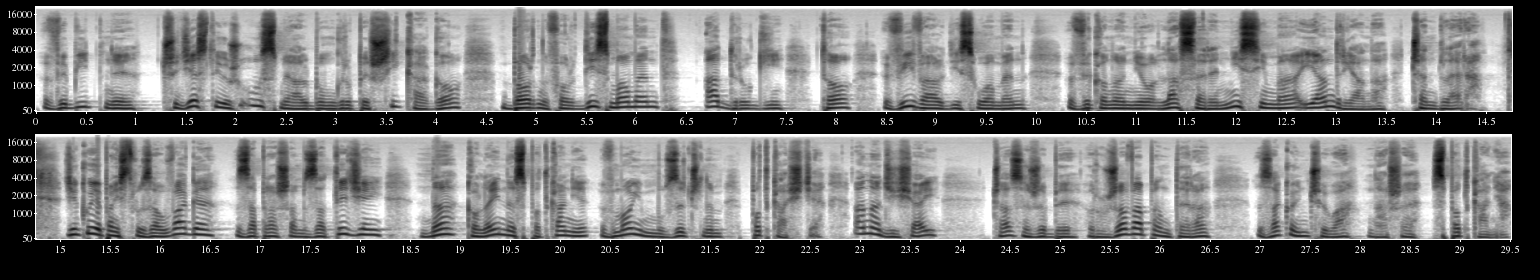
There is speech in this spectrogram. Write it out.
wybitny 38 album grupy Chicago, Born for This Moment, a drugi to Vivaldi's Woman w wykonaniu La Serenissima i Adriana Chandlera. Dziękuję Państwu za uwagę. Zapraszam za tydzień na kolejne spotkanie w moim muzycznym podcaście. A na dzisiaj czas, żeby Różowa Pantera zakończyła nasze spotkania.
